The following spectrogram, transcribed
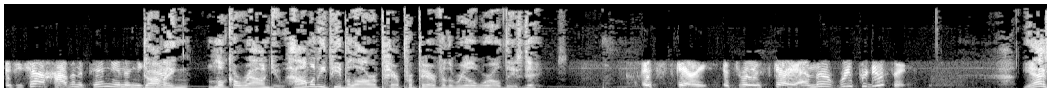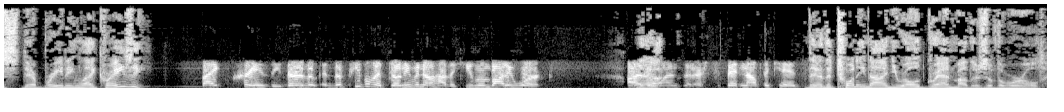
if you can't have an opinion and you Darling, can't... look around you. How many people are prepared for the real world these days? It's scary. It's really scary. And they're reproducing. Yes, they're breeding like crazy. like crazy. They're the, the people that don't even know how the human body works are They the are- ones that are spitting out the kids. They're the 29-year-old grandmothers of the world.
